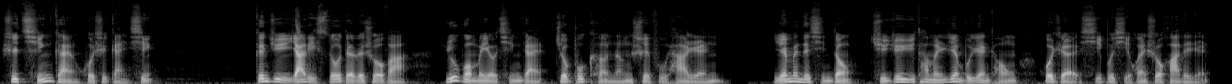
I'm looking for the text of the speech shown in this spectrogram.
是情感或是感性。根据亚里士多德的说法。如果没有情感，就不可能说服他人。人们的行动取决于他们认不认同或者喜不喜欢说话的人。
